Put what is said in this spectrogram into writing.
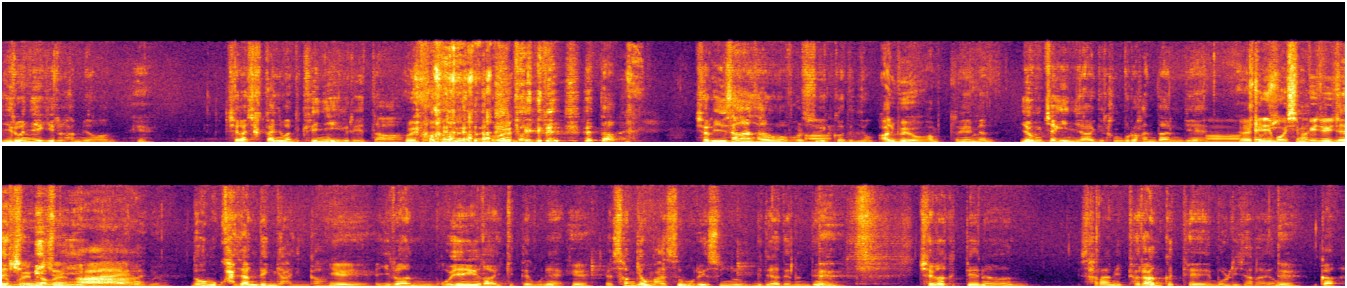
이런 얘기를 하면 예. 제가 작가님한테 괜히 얘기를 했다. 왜요? 얘기를 했다. 저를 이상한 사람으로 볼수 아. 있거든요. 아니 왜요? 한- 왜냐면 영적인 이야기를 함부로 한다는 게 어, 예, 괜히 좀- 뭐 신비주의처럼 아, 예, 신비주의. 아, 아. 너무 과장된 게 아닌가. 예, 예. 이런 오해가 있기 때문에 예. 성경 말씀으로 예수님을 믿어야 되는데 네. 제가 그때는 사람이 벼랑 끝에 몰리잖아요. 네. 그러니까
